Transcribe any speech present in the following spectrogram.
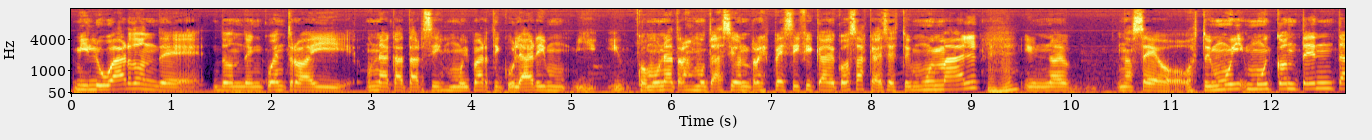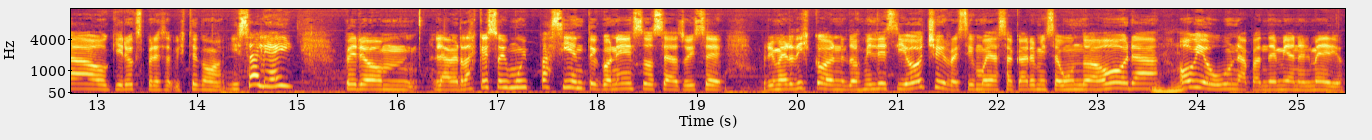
mi lugar donde, donde encuentro ahí una catarsis muy particular y, y- y como una transmutación re específica de cosas que a veces estoy muy mal y no no sé, o, o estoy muy, muy contenta o quiero expresar, viste, como, y sale ahí. Pero mm, la verdad es que soy muy paciente con eso, o sea, yo hice primer disco en el 2018 y recién voy a sacar mi segundo ahora. Obvio hubo una pandemia en el medio,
